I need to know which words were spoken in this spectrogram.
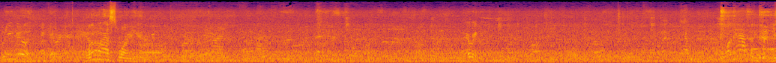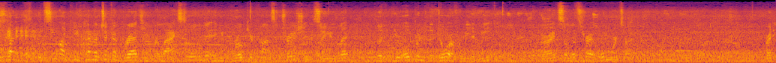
what are you doing? Okay, one last one here. There we go. What happened? there? You kind of, it seemed like you kind of took a breath, you relaxed a little bit, and you broke your concentration. So you let the, you opened the door for me to beat you. All right, so let's try it one more time. Ready?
